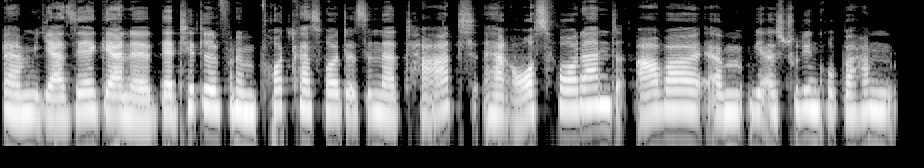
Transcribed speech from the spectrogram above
Ähm, ja, sehr gerne. Der Titel von dem Podcast heute ist in der Tat herausfordernd, aber ähm, wir als Studiengruppe haben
